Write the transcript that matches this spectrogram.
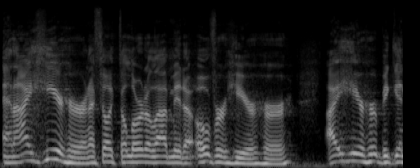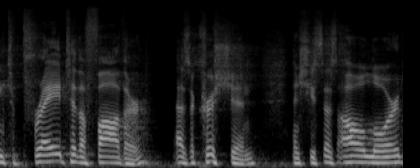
and I hear her, and I feel like the Lord allowed me to overhear her. I hear her begin to pray to the Father as a Christian, and she says, Oh, Lord,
